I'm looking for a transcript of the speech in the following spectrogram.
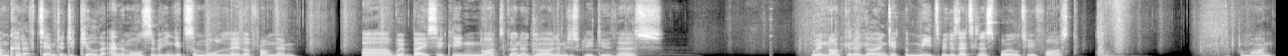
I'm kind of tempted to kill the animals so we can get some more leather from them. Uh, we're basically not going to go... Let me just redo this. We're not going to go and get the meat because that's going to spoil too fast. Come on.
